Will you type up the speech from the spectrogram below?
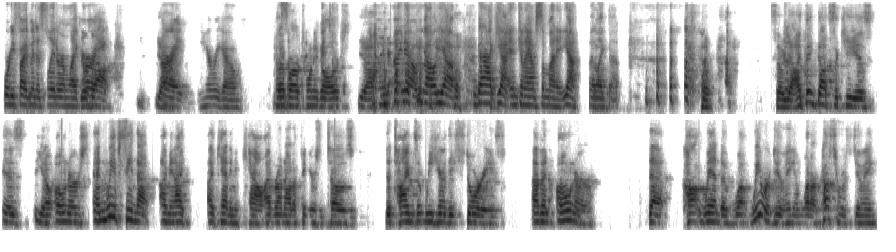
45 minutes later, I'm like, all right, yeah. all right, here we go. Can I borrow twenty dollars? Yeah, I know. Oh, yeah, back. Yeah, and can I have some money? Yeah, I yeah. like that. so yeah, I think that's the key. Is is you know owners, and we've seen that. I mean, I I can't even count. I'd run out of fingers and toes. The times that we hear these stories of an owner that caught wind of what we were doing and what our customer was doing,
